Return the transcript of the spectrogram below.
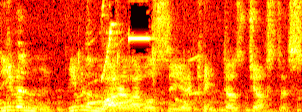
even even in water levels, the uh, cape does justice.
